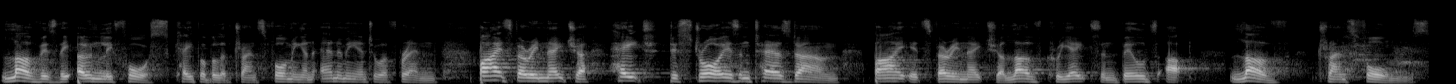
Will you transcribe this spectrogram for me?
Love is the only force capable of transforming an enemy into a friend. By its very nature, hate destroys and tears down. By its very nature, love creates and builds up. Love transforms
